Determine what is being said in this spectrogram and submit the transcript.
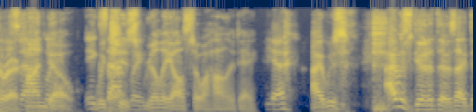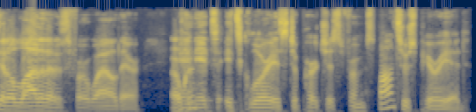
Correct Exactly. Condo, which is really also a holiday. Yeah. I was I was good at those. I did a lot of those for a while there. Okay. And it's it's glorious to purchase from sponsors period.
